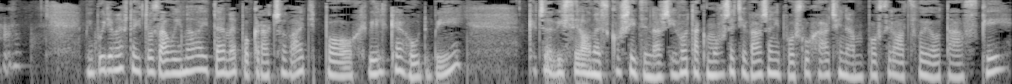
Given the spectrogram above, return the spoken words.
My budeme v tejto zaujímavej téme pokračovať po chvíľke hudby. Keďže vysielame z Košic na živo, tak môžete, vážení poslucháči, nám posielať svoje otázky,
